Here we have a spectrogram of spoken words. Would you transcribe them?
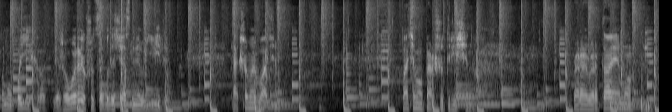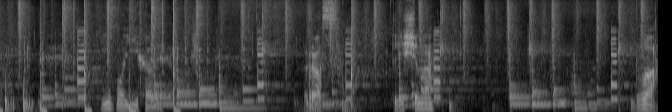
Тому поїхали. Я ж говорив, що це буде чесне відео. Так, що ми бачимо? Бачимо першу тріщину. Перевертаємо. І поїхали. Раз. Тріщина. Два.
